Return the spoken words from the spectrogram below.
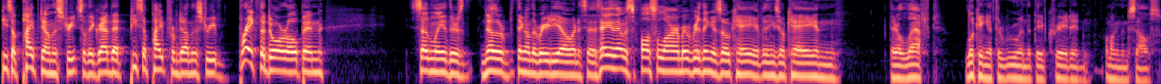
piece of pipe down the street. So they grab that piece of pipe from down the street, break the door open. Suddenly, there's another thing on the radio, and it says, hey, that was a false alarm. Everything is okay. Everything's okay. And they're left looking at the ruin that they've created among themselves.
